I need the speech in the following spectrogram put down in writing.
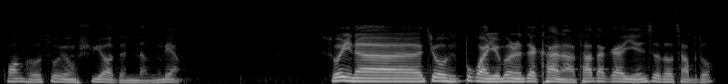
光合作用需要的能量。所以呢，就不管有没有人在看啊，它大概颜色都差不多。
